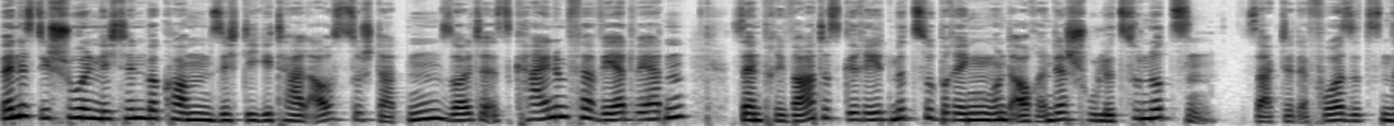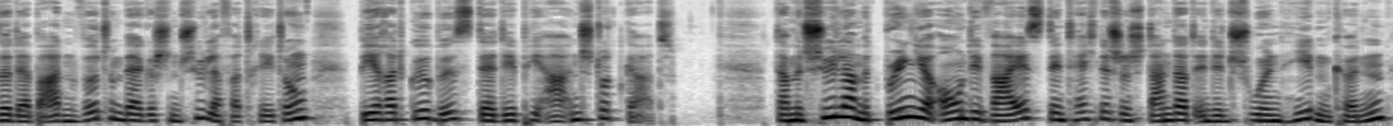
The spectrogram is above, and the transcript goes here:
Wenn es die Schulen nicht hinbekommen, sich digital auszustatten, sollte es keinem verwehrt werden, sein privates Gerät mitzubringen und auch in der Schule zu nutzen, sagte der Vorsitzende der baden-württembergischen Schülervertretung, Berat Göbis, der DPA in Stuttgart. Damit Schüler mit Bring Your Own Device den technischen Standard in den Schulen heben können,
